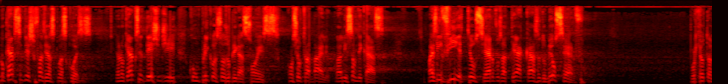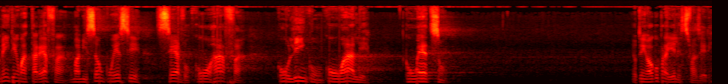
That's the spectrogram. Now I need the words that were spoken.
não quero que você deixe de fazer as suas coisas. Eu não quero que você deixe de cumprir com as suas obrigações, com o seu trabalho, com a lição de casa. Mas envie teus servos até a casa do meu servo. Porque eu também tenho uma tarefa, uma missão com esse servo, com o Rafa, com o Lincoln, com o Ali, com o Edson. Eu tenho algo para eles fazerem.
